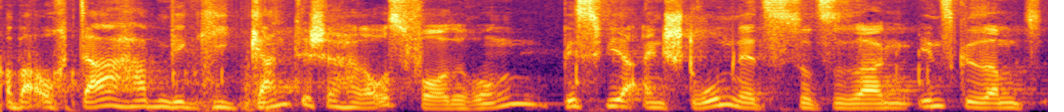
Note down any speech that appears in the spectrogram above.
Aber auch da haben wir gigantische Herausforderungen, bis wir ein Stromnetz sozusagen insgesamt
